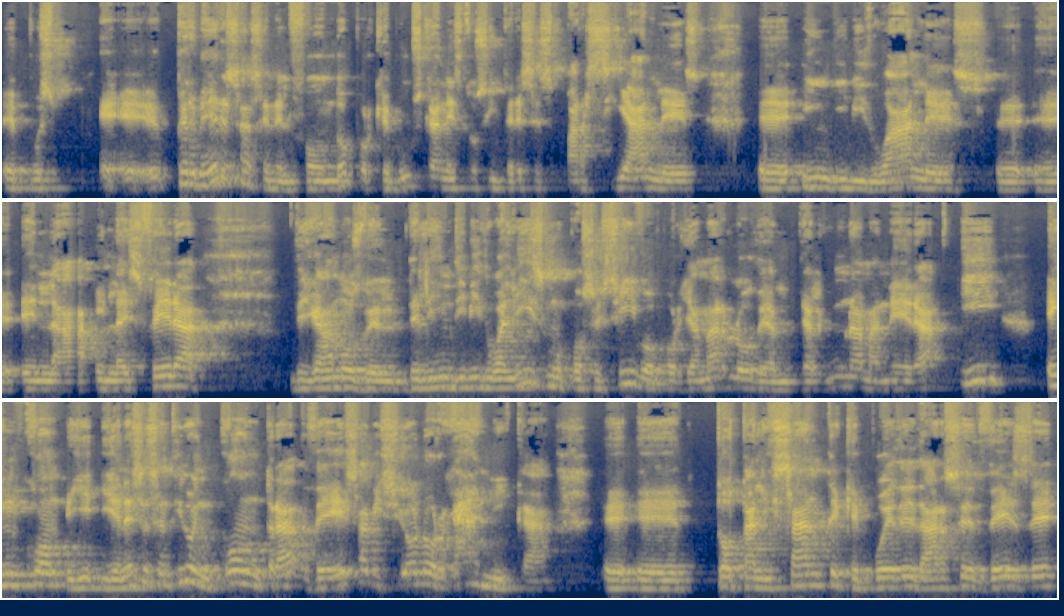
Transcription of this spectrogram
eh, pues, perversas en el fondo porque buscan estos intereses parciales, individuales, en, la, en la esfera digamos, del, individualismo posesivo, por llamarlo de, de alguna manera, y y, en ese sentido en contra de esa visión orgánica, eh, eh, totalizante que puede darse desde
